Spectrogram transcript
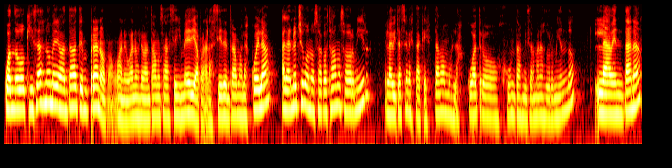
Cuando quizás no me levantaba temprano, bueno, igual nos levantábamos a las seis y media, para las 7 entrábamos a la escuela, a la noche cuando nos acostábamos a dormir, en la habitación está que estábamos las cuatro juntas, mis hermanas durmiendo. La ventana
